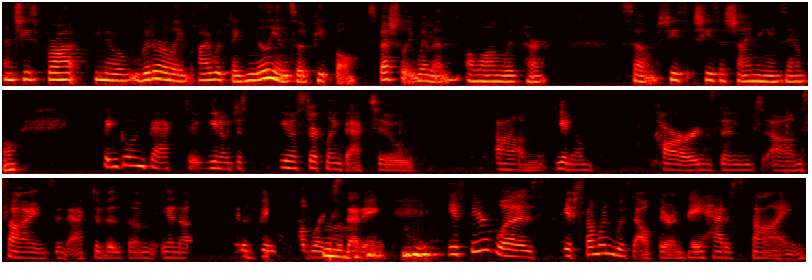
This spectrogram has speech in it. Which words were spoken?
and she's brought you know literally i would think millions of people especially women along with her so she's she's a shining example then going back to you know just you know circling back to um, you know cards and um, signs and activism in a in a big public mm-hmm. setting mm-hmm. if there was if someone was out there and they had a sign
